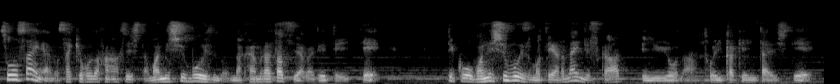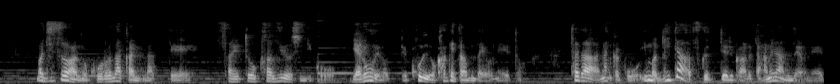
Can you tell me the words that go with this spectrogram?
その際にあの、先ほど話したマニッシュボーイズの中村達也が出ていて、で、こう、マニッシュボーイズまたやらないんですか？っていうような問いかけに対して、まあ、実はあのコロナ禍になって、斎藤和義にこう、やろうよって声をかけたんだよねと。ただ、なんかこう、今ギター作ってるからダメなんだよねっ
